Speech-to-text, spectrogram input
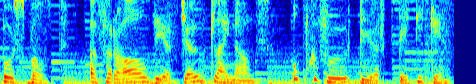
Bosbult, 'n verhaal deur Jo Kleinhans, opgevoer deur Betty Ken.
